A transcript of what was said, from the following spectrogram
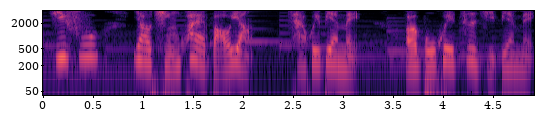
肌肤要勤快保养才会变美，而不会自己变美。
